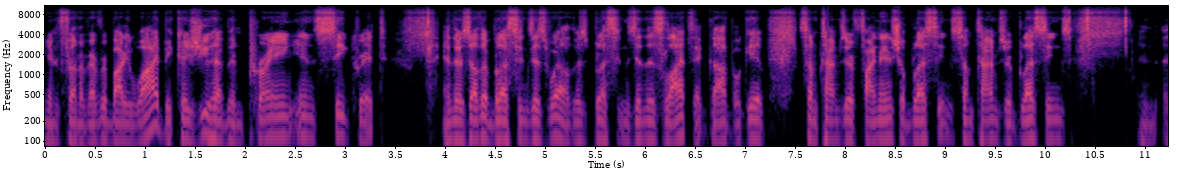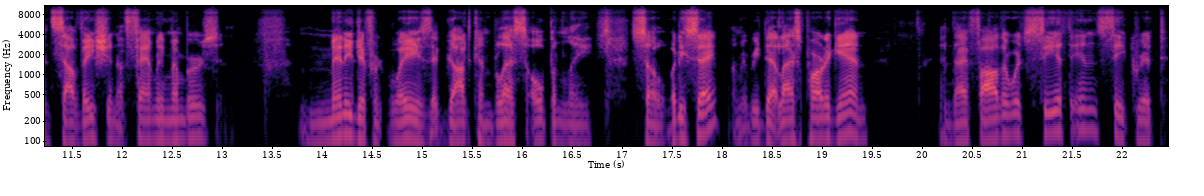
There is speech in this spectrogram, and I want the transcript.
in front of everybody. Why? Because you have been praying in secret. And there's other blessings as well. There's blessings in this life that God will give. Sometimes they're financial blessings, sometimes they're blessings and, and salvation of family members many different ways that God can bless openly. So, what do he say? Let me read that last part again. And thy Father which seeth in secret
